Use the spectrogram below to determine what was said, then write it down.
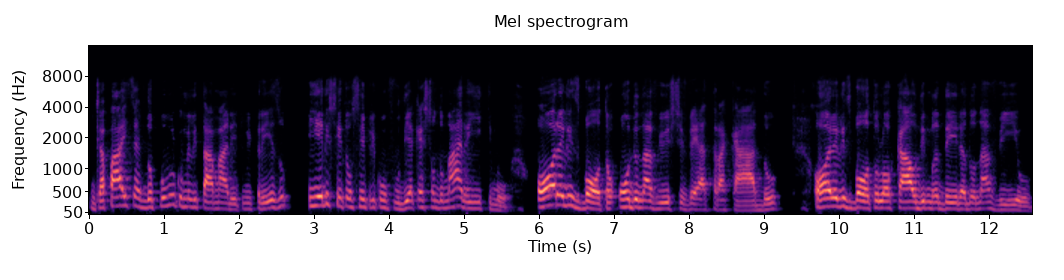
Incapaz, servidor público, militar, marítimo e preso, e eles tentam sempre confundir a questão do marítimo. Ora, eles botam onde o navio estiver atracado, ora, eles botam o local de madeira do navio,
